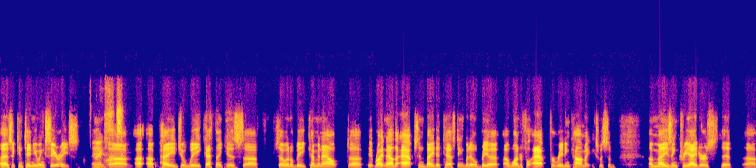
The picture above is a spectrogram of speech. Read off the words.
uh, as a continuing series, and nice. uh, a, a, page a week, I think, is uh, so it'll be coming out. Uh, it, right now, the app's in beta testing, but it'll be a, a wonderful app for reading comics with some amazing creators. That uh,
